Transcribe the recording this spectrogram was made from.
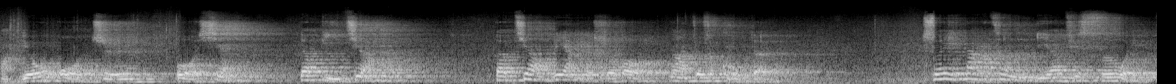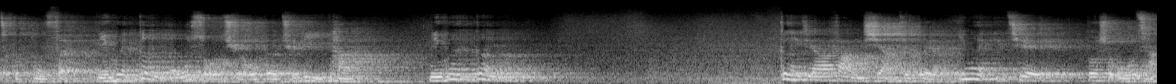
啊，有我执、我相，要比较。要较量的时候，那就是苦的。所以大众也要去思维这个部分，你会更无所求的去利他，你会更更加放下就对了。因为一切都是无常，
